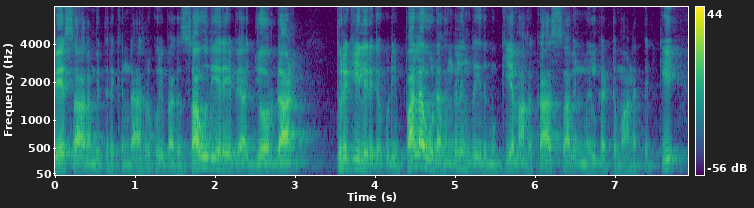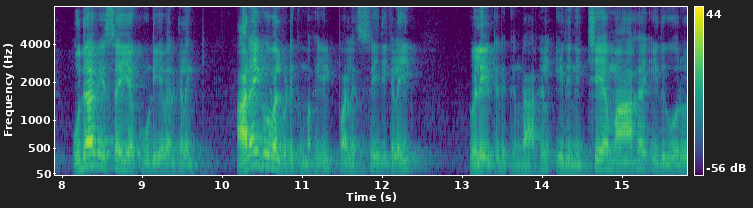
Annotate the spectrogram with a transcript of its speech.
பேச ஆரம்பித்திருக்கின்றார்கள். குறிப்பாக சவுதி அரேபியா ஜோர்டான் துருக்கியில் இருக்கக்கூடிய பல ஊடகங்கள் இன்று இது முக்கியமாக காசாவின் மேல் கட்டுமானத்திற்கு உதவி செய்யக்கூடியவர்களை அறைகூவல் விடுக்கும் வகையில் பல செய்திகளை வெளியிட்டிருக்கின்றார்கள். இது நிச்சயமாக இது ஒரு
